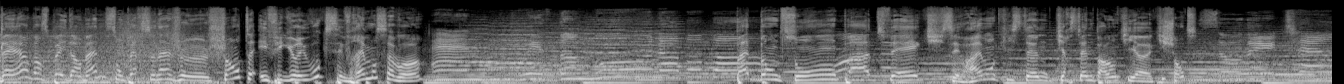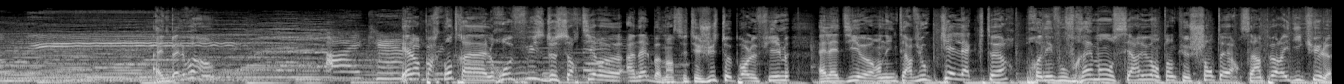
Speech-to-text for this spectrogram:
D'ailleurs, dans Spider-Man, son personnage euh, chante et figurez-vous que c'est vraiment sa voix. Pas de bande son, pas de fake, c'est vraiment Kirsten, Kirsten pardon, qui, euh, qui chante. Elle a une belle voix, hein et alors par contre, elle refuse de sortir euh, un album. hein. C'était juste pour le film. Elle a dit en interview quel acteur prenez-vous vraiment au sérieux en tant que chanteur? C'est un peu ridicule.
